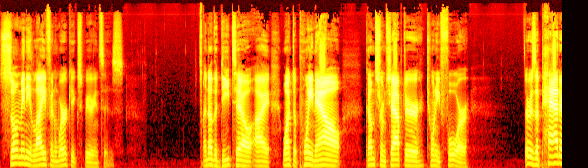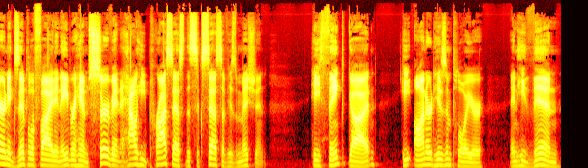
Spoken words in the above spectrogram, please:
so many life and work experiences. Another detail I want to point out comes from chapter 24. There is a pattern exemplified in Abraham's servant and how he processed the success of his mission. He thanked God, he honored his employer, and he then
